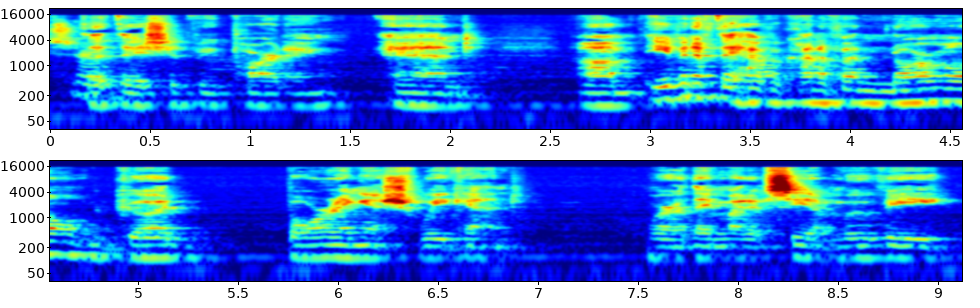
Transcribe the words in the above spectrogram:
Sure. that they should be partying. And um, even if they have a kind of a normal, good, boring-ish weekend where they might have seen a movie,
